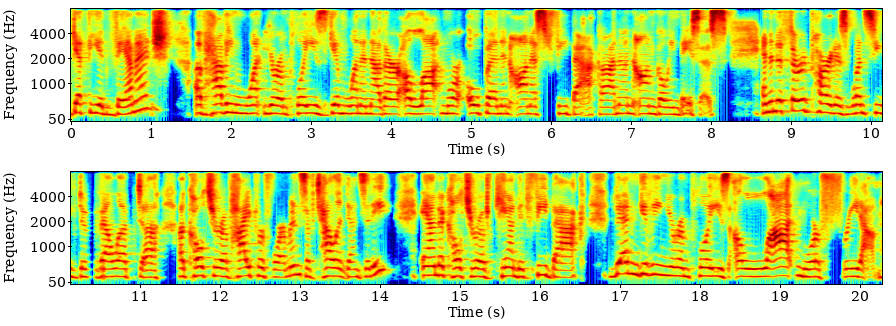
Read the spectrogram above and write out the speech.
get the advantage of having one, your employees give one another a lot more open and honest feedback on an ongoing basis. And then the third part is once you've developed a, a culture of high performance, of talent density, and a culture of candid feedback, then giving your employees a lot more freedom.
